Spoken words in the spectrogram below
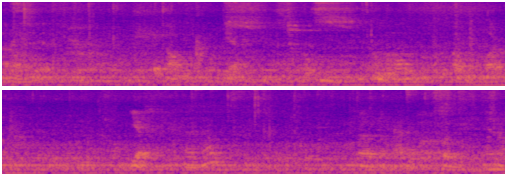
I don't see it. Oh, yes. Oh, what? Yes. Uh, but, you know,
